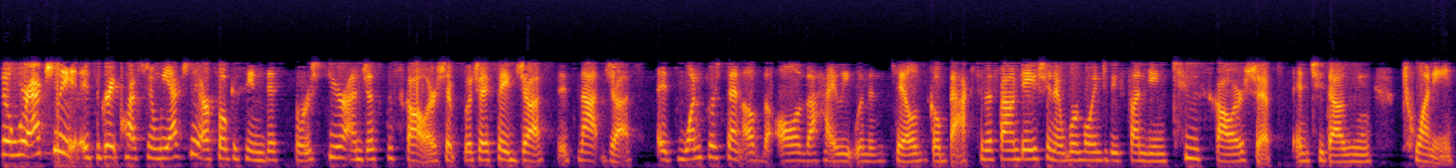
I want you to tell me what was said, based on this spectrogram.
So we're actually, it's a great question. We actually are focusing this first year on just the scholarships, which I say just, it's not just. It's 1% of the, all of the Hilete Women's sales go back to the foundation and we're going to be funding two scholarships in 2020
